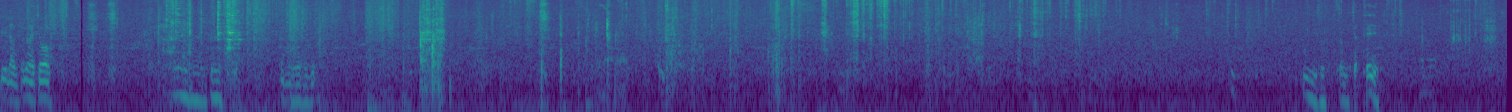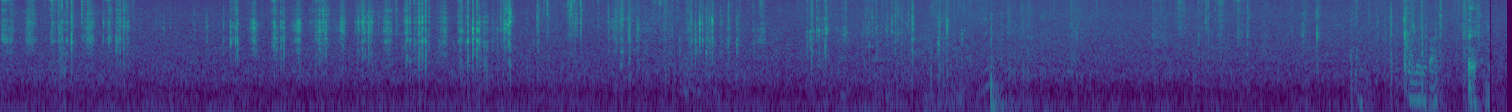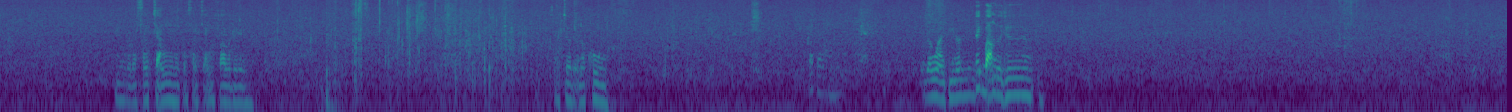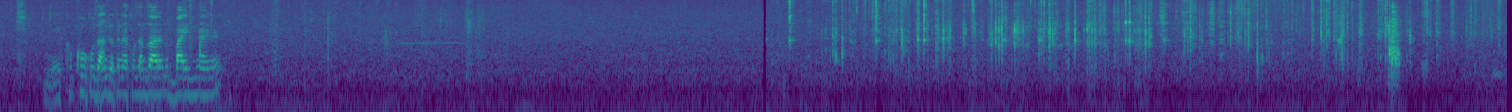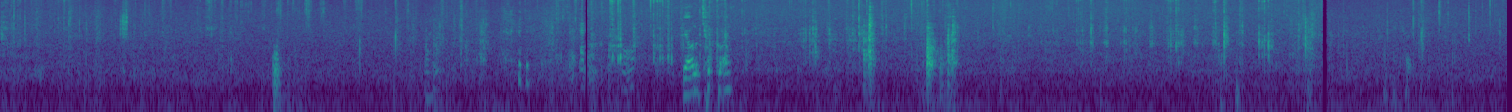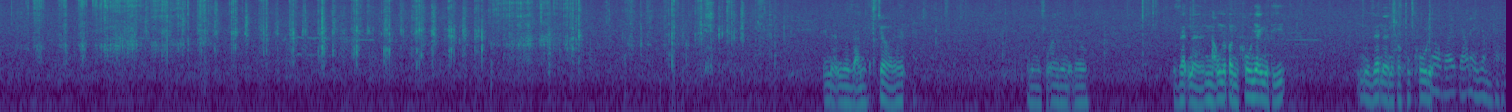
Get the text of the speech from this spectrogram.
đi làm cái này cho? Ui sao mà chặt thế nhỉ? Lên cái. nó là sáng trắng, có sáng trắng pha vào đây. Sao chờ đợi nó khô. Ra. ngoài thì nó đếch bám rồi chứ khô khô không dán được cái này không dán ra nó bay ngay đấy kéo nó chắc quá cái này giờ dán chờ đấy. Mình không ăn được đâu. Rét này nóng nó còn khô nhanh một tí. Nhưng mà rét này nó còn không khô được Đâu với cháu này nhầm thật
